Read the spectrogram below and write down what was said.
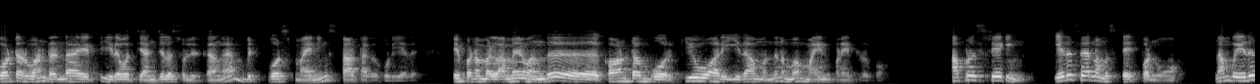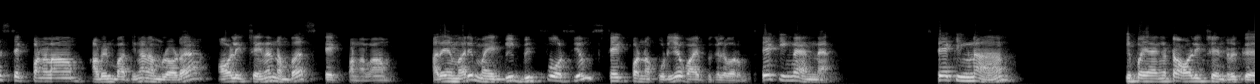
குவார்டர் ஒன் ரெண்டாயிரத்தி இருபத்தி அஞ்சுல சொல்லியிருக்காங்க. பிட்ஃபோர்ஸ் மைனிங் ஸ்டார்ட் ஆகக்கூடியது. இப்போ நம்ம எல்லாமே வந்து குவாண்டம் ஒரு கியூஆர்இ தான் வந்து நம்ம மைன் பண்ணிட்டு இருக்கோம். அப்புறம் ஸ்டேக்கிங் எதை சார் நம்ம ஸ்டேக் பண்ணுவோம்? நம்ம எதை ஸ்டேக் பண்ணலாம் அப்படின்னு பார்த்தீங்கன்னா நம்மளோட ஆலி செயினை நம்ம ஸ்டேக் பண்ணலாம். அதே மாதிரி மைட் பி பிட் ஃபோர்ஸையும் ஸ்டேக் பண்ணக்கூடிய வாய்ப்புகள் வரும். ஸ்டேக்கிங்னா என்ன? ஸ்டேக்கிங்னா இப்போ என்கிட்ட ஆலி செயின் இருக்கு.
